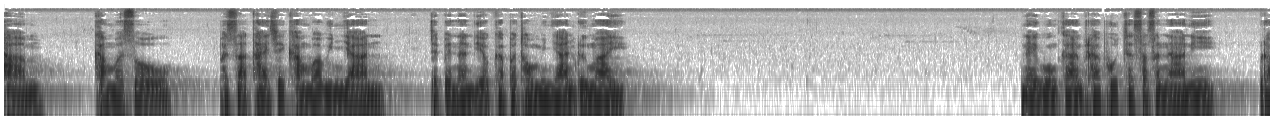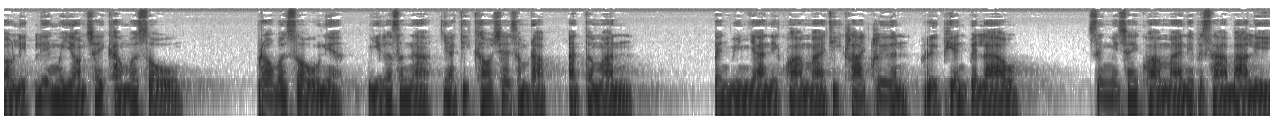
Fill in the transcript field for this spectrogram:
ถามคำว่าโซภาษาไทยใช้คำว่าวิญญาณ จะเป็นอันเดียวกับปฐมวิญญาณหรือไม่ ในวงการพระพุทธศาสนานี่ เราหลีกเลี่ยงไม่ยอมใช้คำว่าโซ เพราะว่าโซเนี่ยมีลักษณะอย่างที่เขาใช้สำหรับอัตมัน เป็นวิญญาณในความหมายที่คลาดเคลื่อนหรือเพี้ยนไปแล้ว ซึ่งไม่ใช่ความหมายในภาษาบาลี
